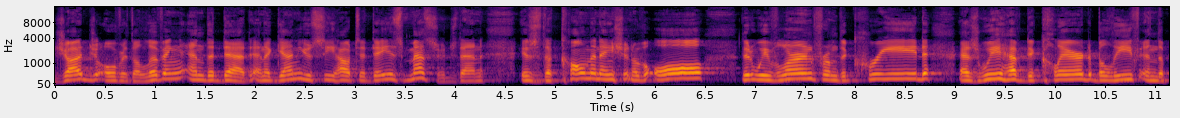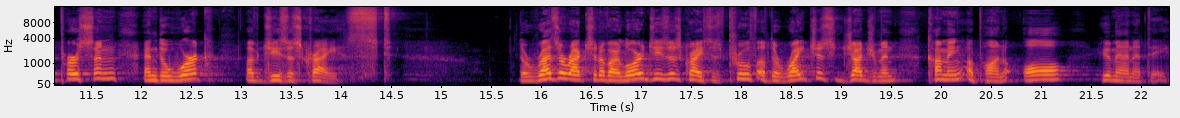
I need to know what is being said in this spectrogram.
judge over the living and the dead. And again, you see how today's message then is the culmination of all that we've learned from the creed as we have declared belief in the person and the work of Jesus Christ. The resurrection of our Lord Jesus Christ is proof of the righteous judgment coming upon all humanity.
